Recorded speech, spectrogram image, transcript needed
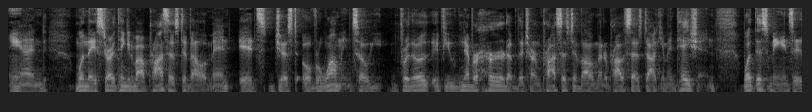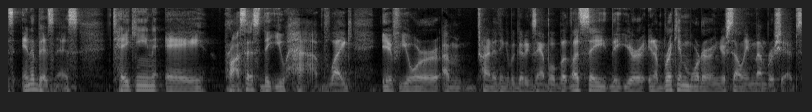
And when they start thinking about process development, it's just overwhelming. So, for those, if you've never heard of the term process development or process documentation, what this means is in a business, taking a process that you have. Like if you're, I'm trying to think of a good example, but let's say that you're in a brick and mortar and you're selling memberships.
